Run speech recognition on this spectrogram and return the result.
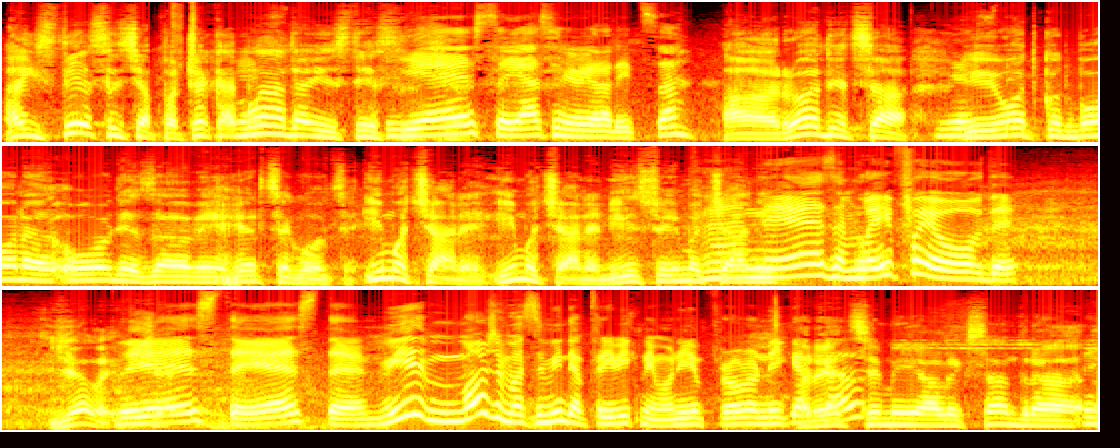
A iz Teslića, pa čekaj, mlada je iz Teslića. Jeste, ja sam joj rodica. A rodica i Jeste. otkud bona ovdje za ove Hercegovce. Imoćane, imoćane, nisu A imoćani. ne znam, lepo je ovdje. Jeli? Če- Jeste, jeste. Mi, možemo se mi da priviknemo, nije problem nikakav. Reci mi, Aleksandra, uh,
